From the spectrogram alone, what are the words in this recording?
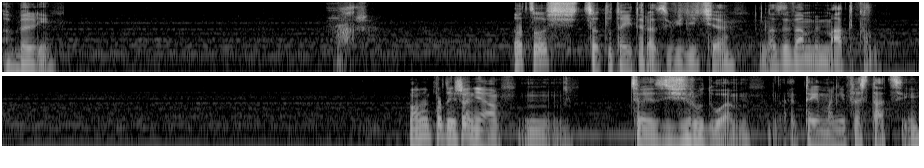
A byli. Dobrze. To coś, co tutaj teraz widzicie, nazywamy matką. Mamy podejrzenia, mm, co jest źródłem tej manifestacji,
